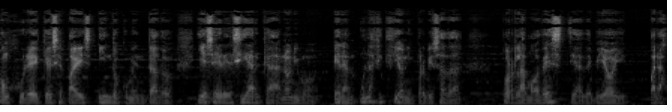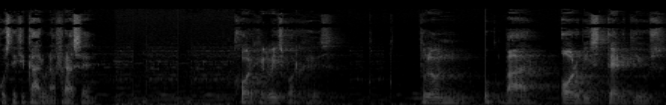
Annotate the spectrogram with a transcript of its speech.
Conjuré que ese país indocumentado y ese heresiarca anónimo eran una ficción improvisada por la modestia de Bioy para justificar una frase. Jorge Luis Borges. Tulun Ukbar Orbis Tertius.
